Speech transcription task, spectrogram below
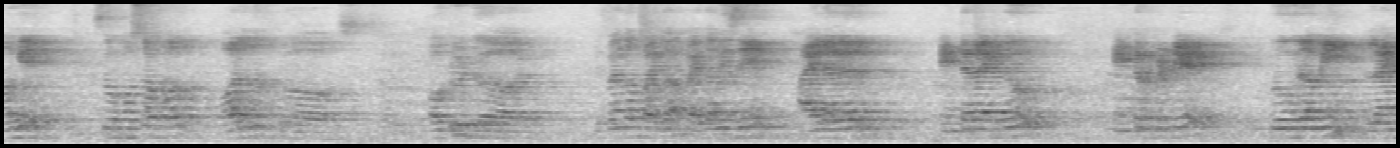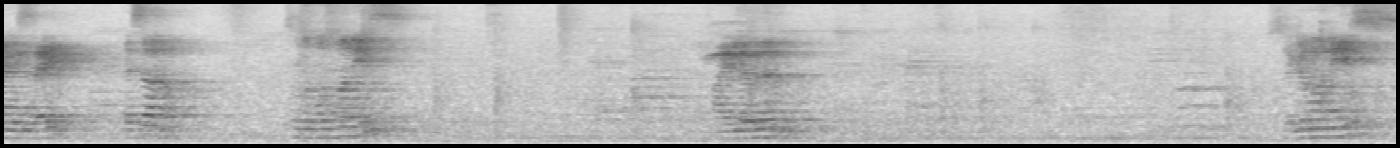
Okay. So first of all, are the uh, how to uh, define the Python? Python is a high level, interactive, interpreted programming language, right? Yes no? So the first one is high level. Second one is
